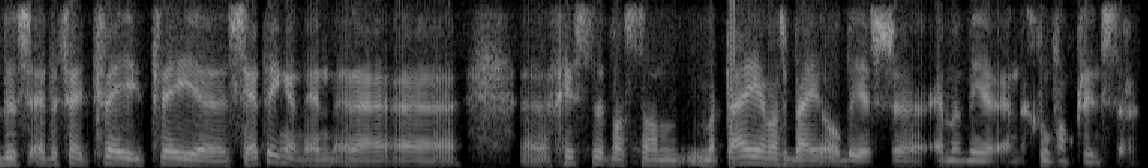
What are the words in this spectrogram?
dus er zijn twee, twee uh, settingen. En uh, gisteren was dan Matthijs was bij OBS Emmermeer en de Groen van Prinsteren.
